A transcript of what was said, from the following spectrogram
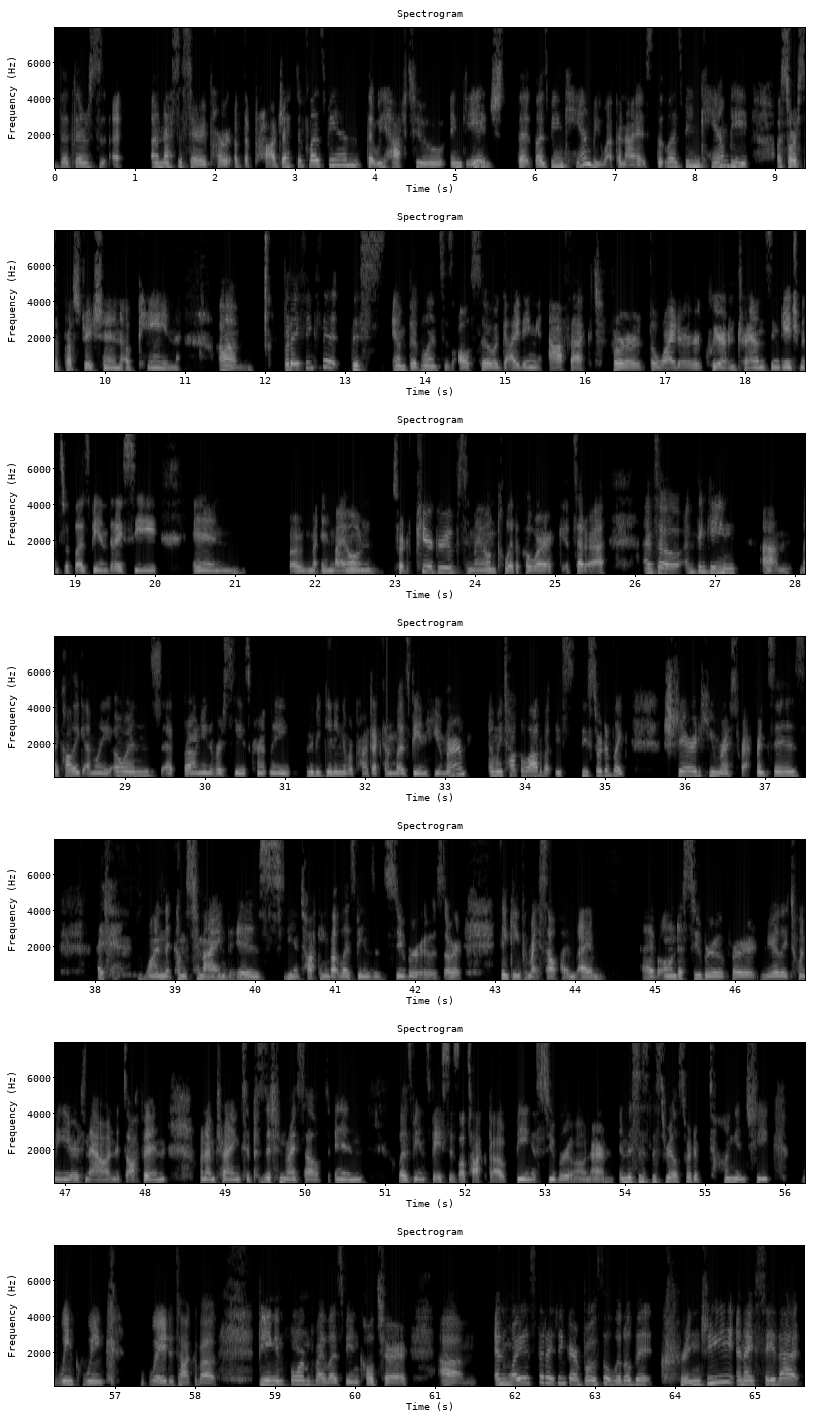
that there's a, a necessary part of the project of lesbian that we have to engage that lesbian can be weaponized that lesbian can be a source of frustration of pain. Um, but i think that this ambivalence is also a guiding affect for the wider queer and trans engagements with lesbian that i see in um, in my own sort of peer groups, in my own political work, etc. And so I'm thinking um, my colleague Emily Owens at Brown University is currently in the beginning of a project on lesbian humor. And we talk a lot about these these sort of like shared humorous references. I, one that comes to mind is you know talking about lesbians and Subarus, or thinking for myself, I'm, I'm I've owned a Subaru for nearly 20 years now, and it's often when I'm trying to position myself in lesbian spaces, I'll talk about being a Subaru owner. And this is this real sort of tongue in cheek, wink, wink way to talk about being informed by lesbian culture. Um, and ways that I think are both a little bit cringy. And I say that,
